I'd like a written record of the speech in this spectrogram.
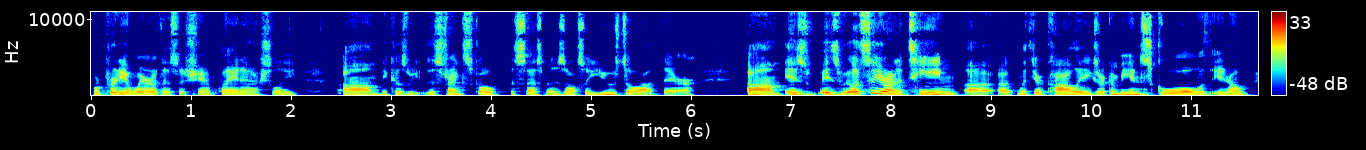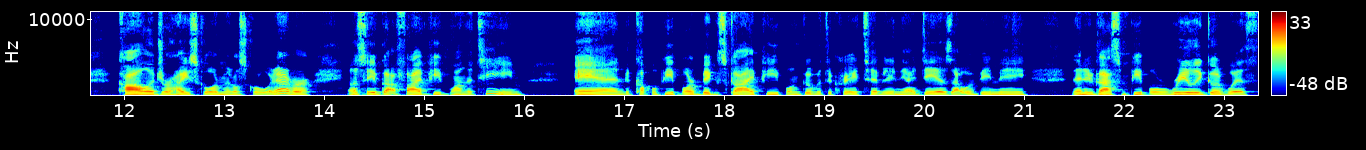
we're pretty aware of this at Champlain actually, um, because we, the strength scope assessment is also used a lot there. Um, is is let's say you're on a team uh, uh, with your colleagues, or can be in school with you know college or high school or middle school, whatever. And let's say you've got five people on the team, and a couple people are big sky people and good with the creativity and the ideas. That would be me. Then you've got some people really good with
